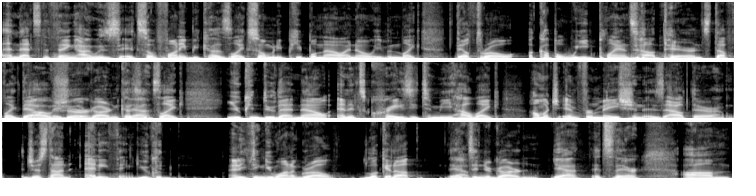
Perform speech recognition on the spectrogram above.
and that's the thing. I was. It's so funny because like so many people now I know even like they'll throw a couple weed plants out there and stuff like that Oh, when they do sure. their garden because Yeah. it's like you can do that now and it's crazy to me how like how much information is out there just on anything you could anything you want to grow look it up Yeah. it's in your garden Yeah, it's there. Um,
